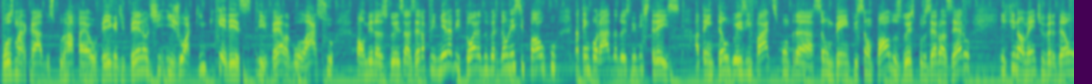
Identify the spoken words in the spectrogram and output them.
gols marcados por Rafael Veiga de pênalti e Joaquim Piquerez, trivela, golaço, Palmeiras 2 a 0, a primeira vitória do Verdão nesse palco na temporada 2023. Até então, dois empates contra São Bento e São Paulo, os dois por 0 a 0, e finalmente o Verdão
